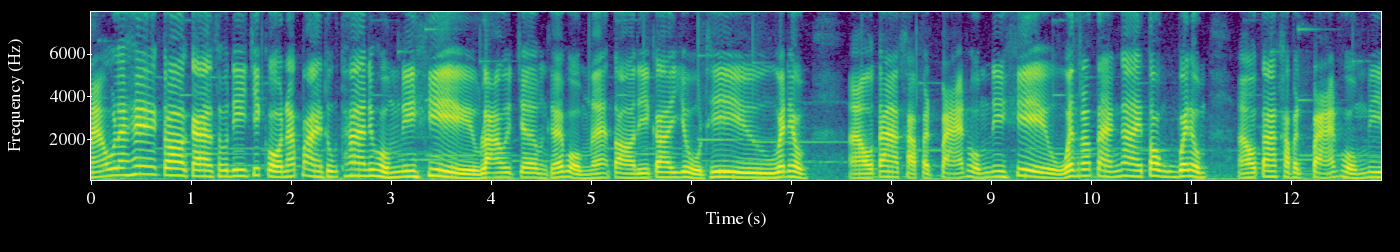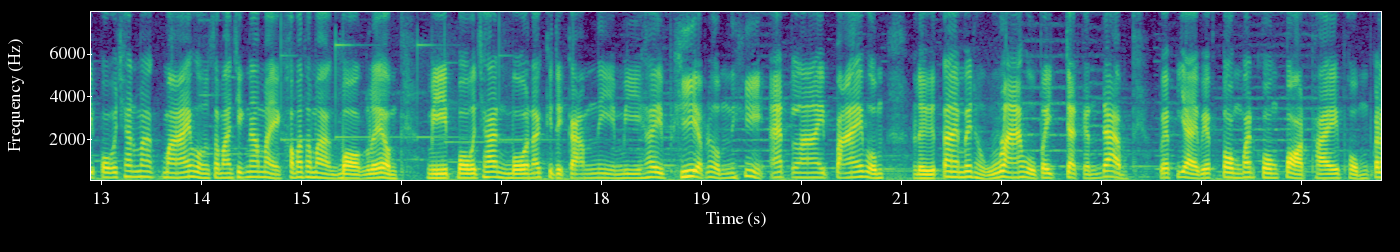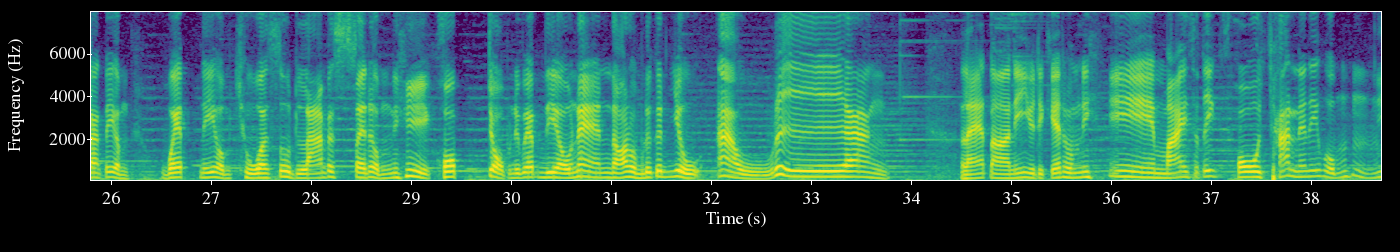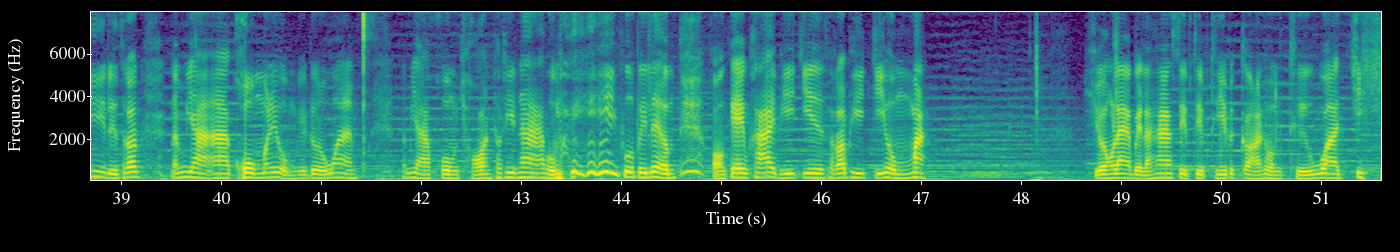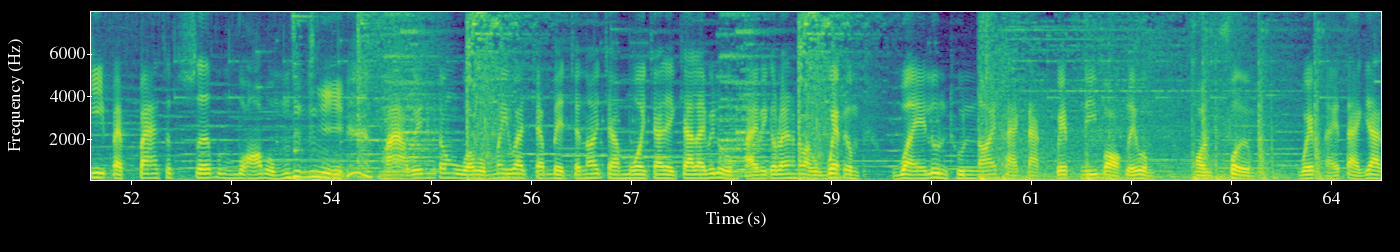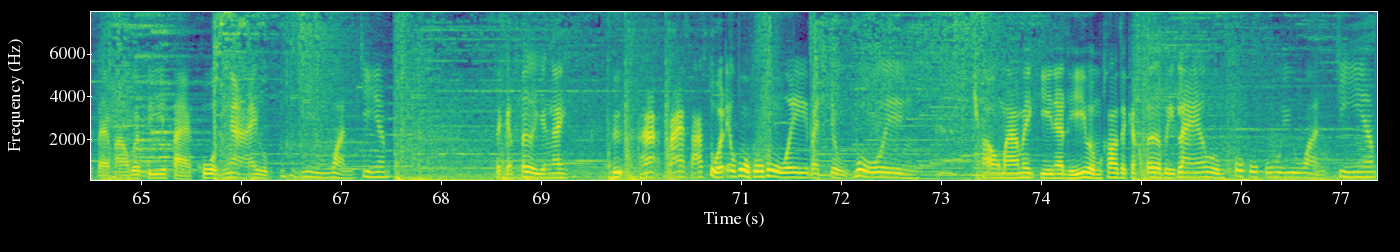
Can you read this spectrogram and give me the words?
เอาละให้ก็การสวัสดีจิโกนักป่ายทุกท่านที่ผมนี่เราเจอเหมือนเคยผมนะตอนนี้ก็อยู่ที่เวทผมเอาตาขับปัดแปดผมนี่เวทรับแต่งง่ายต้องเวทผมเอาตาขับปัดแปดผมมีโปรโมชั่นมากมายผมสมาชิกหน้าใหม่เข้ามาสมัครบอกเลยผมมีโปรโมชั่นโบนัสกิจกรรมนี่มีให้เพียบผมนี่แอดไลน์ไปผม หรือใต้ไม่ถึงร้านผมไปจัดกันได้เว็บใหญ่เว็บตรงบ้านโปรงปลอดภัยผมการันตีผม เว็บนี้ผมชัวร์สุดล้านเปอร์เซ็นต์ผมนี่ครบจบในเว็บเดียวแน่นอนผมลึกกันอยู่อ้าวเรื่อง และตอนนี้อยู่ที่เกตผมนี่ไม้สติ๊กโพชั่นนี่ผมนี่หรือทอดน้ำยาอาคมมานี่ผมดูว่าน้ำยาอาคมช้อนเข้าที่หน้าผมพูดไปเรื่อยของเกมค่ายพีจีสำหรับพีจีผมมา ช่วงแรกไปละห้าสิบสิบทีไปก่อนผมถือว่าชิชิแปดแปดเซิร์ฟๆบนวอผม มาเว้ยไม่ต้องหัวผมไม่ว่าจะเบ็ดจะน้อยจะมวยจะเด็กจะอะไรไม่รู้ผมไปไปกับแรงทั้งหมดเว็บผมวัยรุ่นทุนน้อยแตกดักเว็บนี้บอกเลยผมคอนเฟิร์มเว็บไหนแตกยากแต่มาเว็บนี้แตกโคตรง่ายผมหวานเจี๊ยบแต่กระเตอร์ยังไงฮึฮะแม่สาสวยโอ้โหโหโหแบบจุโบยเข้ามาไม่กี่นาทีผมเข้าแต่กระเตอร์ไปแล้วผมโอ้โหโหหวานเจี๊ยบ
